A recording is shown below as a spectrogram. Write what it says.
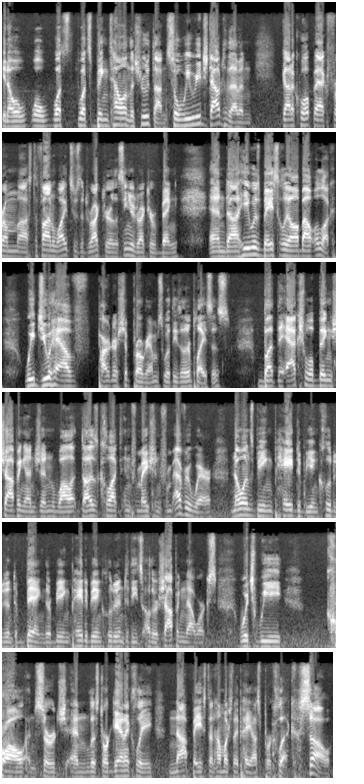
you know, well what's what's Bing telling the truth on. So we reached out to them and got a quote back from uh, Stefan Weitz, who's the director, or the senior director of Bing, and uh, he was basically all about, well, look, we do have partnership programs with these other places, but the actual Bing shopping engine, while it does collect information from everywhere, no one's being paid to be included into Bing. They're being paid to be included into these other shopping networks, which we crawl and search and list organically, not based on how much they pay us per click. So,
